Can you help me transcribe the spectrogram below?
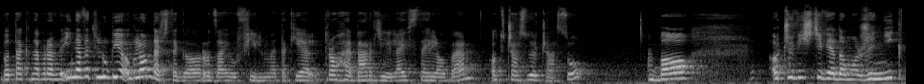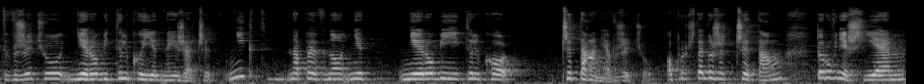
bo tak naprawdę i nawet lubię oglądać tego rodzaju filmy, takie trochę bardziej lifestyle'owe od czasu do czasu, bo oczywiście wiadomo, że nikt w życiu nie robi tylko jednej rzeczy. Nikt na pewno nie, nie robi tylko czytania w życiu. Oprócz tego, że czytam, to również jem,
